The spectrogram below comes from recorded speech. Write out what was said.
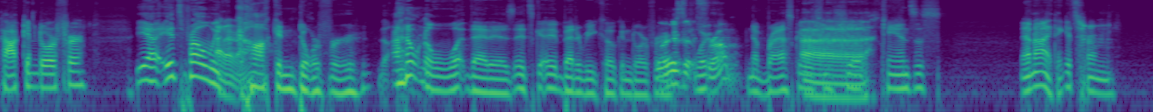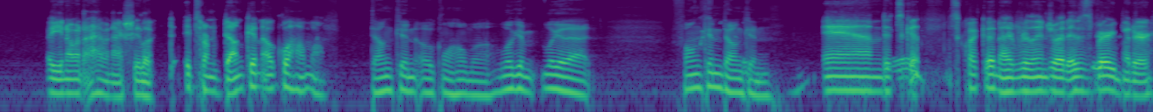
Kockendorfer. yeah, it's probably I. Kockendorfer. I don't know what that is. It's it better be Kokendorfer. Where is it from? Nebraska or some Uh, shit? Kansas. No, no, I think it's from. Oh, you know what? I haven't actually looked. It's from Duncan, Oklahoma, Duncan, Oklahoma. Look at look at that. Funkin' Duncan. and it's good. It's quite good. I really enjoyed it. It's very bitter.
